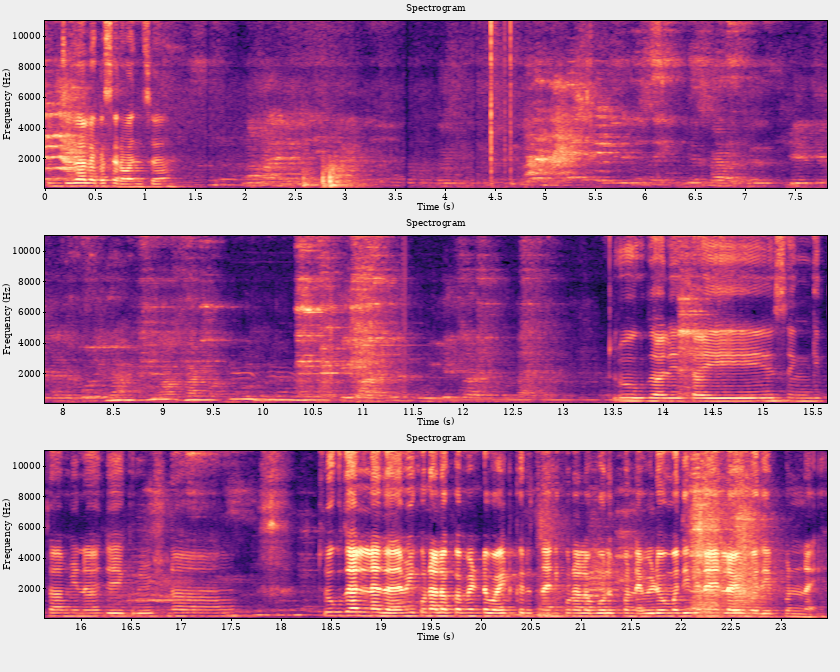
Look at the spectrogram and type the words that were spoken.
तुमचं झालं का सर्वांचं? चूक झाली ताई. संगीता मीना जयकृष्ण. चूक झाली नाही झाली मी कोणाला कमेंट वाईट करत नाही आणि कोणाला बोलत पण नाही. व्हिडिओमध्ये बी नाही लाईव्हमध्ये पण नाही.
